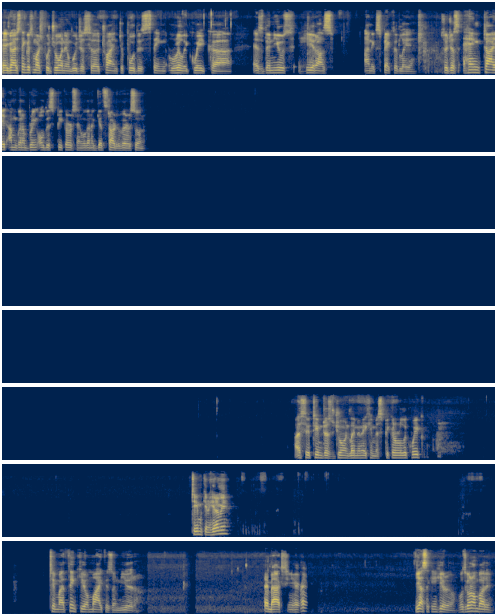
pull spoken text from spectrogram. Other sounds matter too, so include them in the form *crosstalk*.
Hey guys, thank you so much for joining. We're just uh, trying to put this thing really quick uh, as the news hit us unexpectedly. So just hang tight. I'm gonna bring all the speakers and we're gonna get started very soon. I see a Tim just joined. Let me make him a speaker really quick. Tim, can you hear me? Tim, I think your mic is on mute. Hey Max, can you hear me? Yes, I can hear you. What's going on, buddy?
